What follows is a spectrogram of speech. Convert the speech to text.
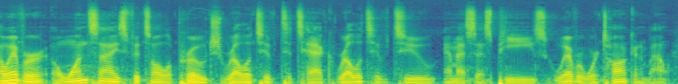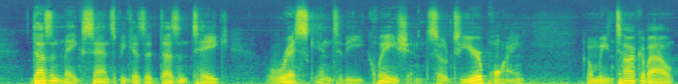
However, a one size fits all approach relative to tech, relative to MSSPs, whoever we're talking about, doesn't make sense because it doesn't take risk into the equation. So, to your point, when we talk about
